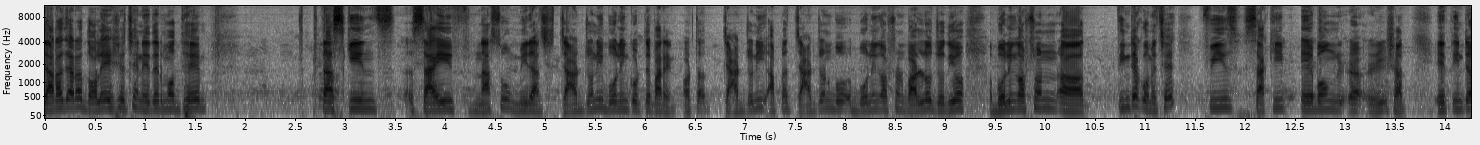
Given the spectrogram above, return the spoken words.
যারা যারা দলে এসেছেন এদের মধ্যে তাসকিন, সাইফ, নাসু, মিরাজ, চারজনই বোলিং করতে পারেন। অর্থাৎ চারজনই, আপনার চারজন বোলিং অপশন বাড়লো, যদিও বোলিং অপশন তিনটা কমেছে, ফিজ, সাকিব এবং রিশাদ। এই তিনটা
